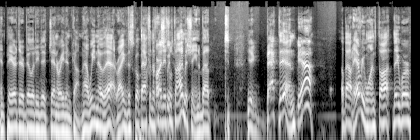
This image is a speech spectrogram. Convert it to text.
impaired their ability to generate income. Now we know that, right? Just go back in the financial time machine. About t- you know, back then, yeah. about everyone thought they were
